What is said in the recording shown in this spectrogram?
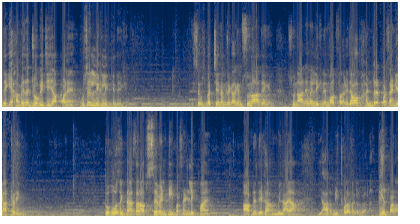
देखिए, हमेशा जो भी चीज़ आप पढ़ें, उसे लिख लिख के देखें। इससे उस बच्चे ने हमसे कहा कि हम सुना देंगे। सुनाने में लिखने में बहुत फ़र्क है। जब आप हंड्रेड परसेंट याद करेंगे तो हो सकता है सर आप सेवेंटी परसेंट लिख पाए। आपने देखा, मिलाया, यार अभी थोड़ा सा गड़बड़ा, फिर पढ़ा।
